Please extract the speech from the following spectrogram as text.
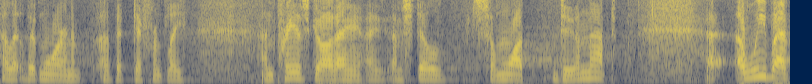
a little bit more and a, a bit differently. And praise God, I, I'm still somewhat doing that. Uh, a wee bit,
